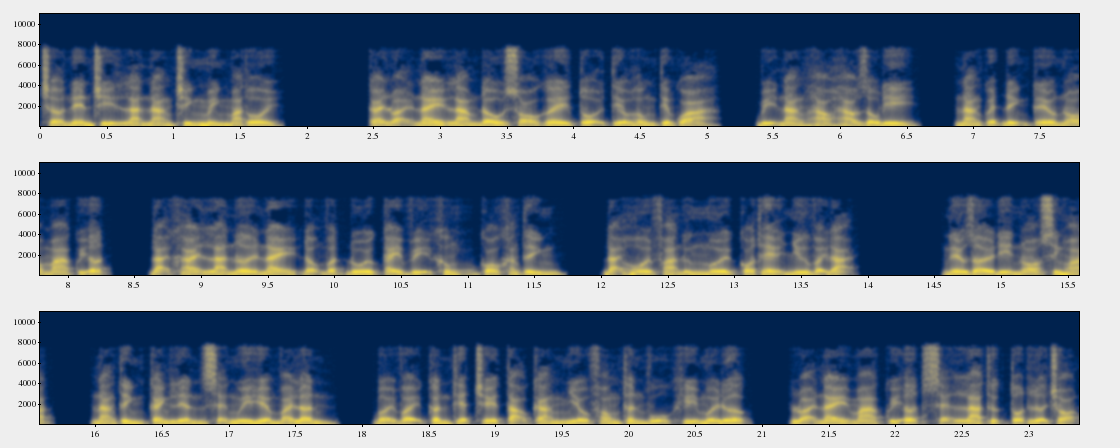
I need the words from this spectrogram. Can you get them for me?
trở nên chỉ là nàng chính mình mà thôi. Cái loại này làm đầu sỏ gây tội tiểu hồng tiếm quả, bị nàng hảo hảo giấu đi, nàng quyết định kêu nó ma quỷ ớt, đại khái là nơi này động vật đối cay vị không có kháng tính, đại hôi phản ứng mới có thể như vậy đại. Nếu rời đi nó sinh hoạt, nàng tình cảnh liền sẽ nguy hiểm vài lần, bởi vậy cần thiết chế tạo càng nhiều phòng thân vũ khí mới được, loại này ma quỷ ớt sẽ là thực tốt lựa chọn.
